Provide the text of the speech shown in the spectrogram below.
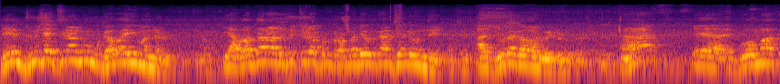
నేను చూసి వచ్చినా నువ్వు గవా ఇవ్వమన్నాడు ఈ అబద్ధాలు అడిపించుడు అప్పుడు బ్రహ్మదేవుడి కానీ చెల్లి ఉంది. ఆ జూట గవాలు పెట్టుడు. గోమాత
